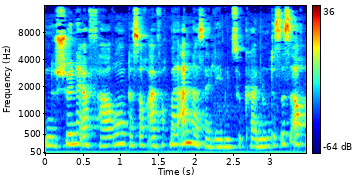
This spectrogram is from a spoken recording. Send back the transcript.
eine schöne Erfahrung, das auch einfach mal anders erleben zu können. Und das ist auch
